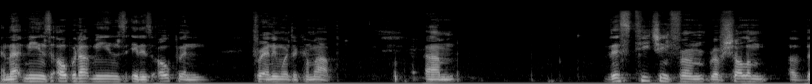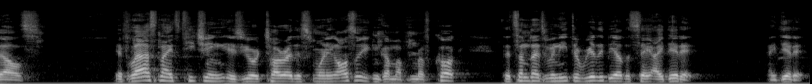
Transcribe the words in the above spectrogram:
And that means open up means it is open for anyone to come up. Um, this teaching from Rav Shalom of Belz. If last night's teaching is your Torah this morning, also you can come up from Rav Kook, that sometimes we need to really be able to say, I did it. I did it.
